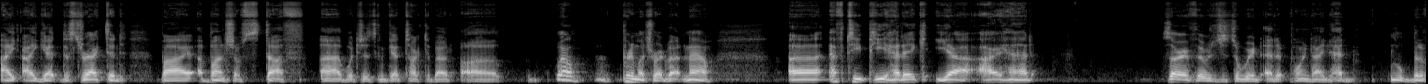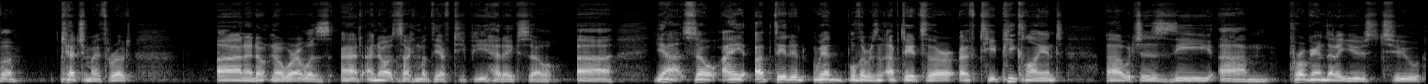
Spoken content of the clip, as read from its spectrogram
I, I get distracted by a bunch of stuff, uh, which is going to get talked about, uh, well, pretty much right about now. FTP headache. Yeah, I had. Sorry if there was just a weird edit point. I had a little bit of a catch in my throat. Uh, and I don't know where I was at. I know I was talking about the FTP headache. So, uh, yeah, so I updated. We had, well, there was an update to our FTP client, uh, which is the um, program that I use to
